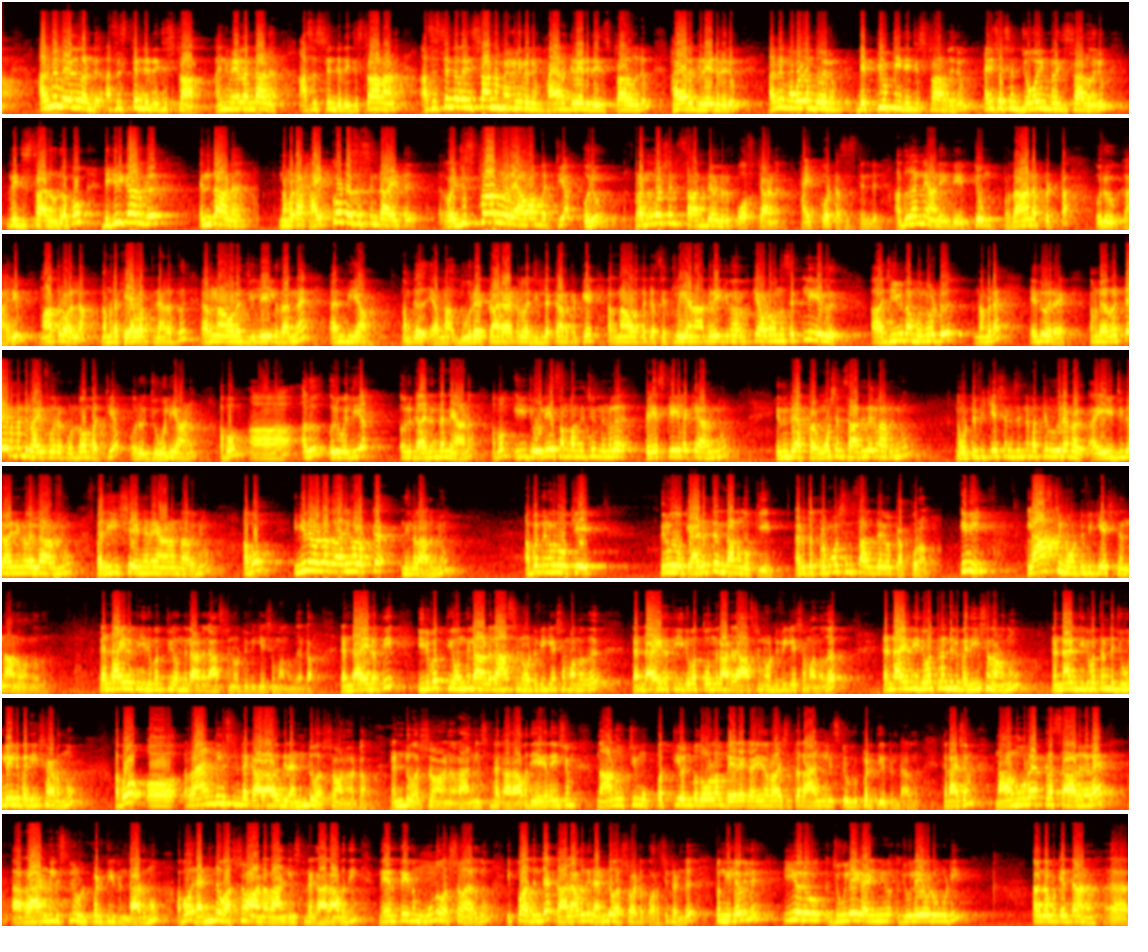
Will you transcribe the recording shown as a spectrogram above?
അതിന് മേളിലുണ്ട് അസിസ്റ്റന്റ് രജിസ്ട്രാർ. അതിന് മേളിൽ എന്താണ്? അസിസ്റ്റന്റ് രജിസ്ട്രാർ ആണ് അസിസ്റ്റന്റ് രജിസ്ട്രാറിന് മേളിൽ വരും ഹയർ ഗ്രേഡ് രജിസ്ട്രാർ വരും ഹയർ ഗ്രേഡ് വരും. അതിന് മുകളിൽ എന്ത് വരും? ഡെപ്യൂട്ടി രജിസ്ട്രാർ വരും. അതിനുശേഷം ജോയിന്റ് രജിസ്ട്രാർ വരും. രജിസ്ട്രാർ വരും. അപ്പോൾ ഡിഗ്രിക്കാർക്ക് എന്താണ്? നമ്മുടെ ഹൈക്കോർട്ട് അസിസ്റ്റന്റ് ആയിട്ട് രജിസ്ട്രാർ വരെ ആവാൻ പറ്റിയ ഒരു പ്രമോഷൻ സാധ്യതയുള്ള ഒരു പോസ്റ്റാണ് ഹൈക്കോർട്ട് അസിസ്റ്റന്റ് അത് തന്നെയാണ് ഇതിന്റെ ഏറ്റവും പ്രധാനപ്പെട്ട ഒരു കാര്യം. മാത്രമല്ല നമ്മുടെ കേരളത്തിനകത്ത് എറണാകുളം ജില്ലയിൽ തന്നെ എന്ത് ചെയ്യാം? നമുക്ക് എറണാ ദൂരക്കാരായിട്ടുള്ള ജില്ലക്കാർക്കൊക്കെ എറണാകുളത്തൊക്കെ സെറ്റിൽ ചെയ്യാൻ ആഗ്രഹിക്കുന്നവർക്കൊക്കെ അവിടെ വന്ന് സെറ്റിൽ ചെയ്ത് ജീവിതം മുന്നോട്ട് നമ്മുടെ ഇതുവരെ നമ്മുടെ റിട്ടയർമെന്റ് ലൈഫ് വരെ കൊണ്ടുപോകാൻ പറ്റിയ ഒരു ജോലിയാണ്. അപ്പം അത് ഒരു വലിയ ഒരു കാര്യം തന്നെയാണ്. അപ്പം ഈ ജോലിയെ സംബന്ധിച്ച് നിങ്ങൾ പേ സ്കെയിലൊക്കെ അറിഞ്ഞു ഇതിന്റെ പ്രൊമോഷൻ സാധ്യതകൾ അറിഞ്ഞു നോട്ടിഫിക്കേഷൻസിന്റെ മറ്റു വിവരങ്ങൾ ഏജ് കാര്യങ്ങളെല്ലാം അറിഞ്ഞു പരീക്ഷ എങ്ങനെയാണെന്ന് അറിഞ്ഞു. അപ്പം ഇങ്ങനെയുള്ള കാര്യങ്ങളൊക്കെ നിങ്ങൾ അറിഞ്ഞു. അപ്പം നിങ്ങൾ നോക്കിയേ നിങ്ങൾ നോക്കി അടുത്ത് എന്താണെന്ന് നോക്കി അടുത്ത പ്രൊമോഷൻ സാധ്യതകൾക്ക് അപ്പുറം ഇനി ലാസ്റ്റ് നോട്ടിഫിക്കേഷൻ എന്നാണ് വന്നത്. രണ്ടായിരത്തി ഇരുപത്തി ഒന്നിലാണ് ലാസ്റ്റ് നോട്ടിഫിക്കേഷൻ വന്നത് കേട്ടോ. രണ്ടായിരത്തി ഇരുപത്തി ഒന്നിലാണ് ലാസ്റ്റ് നോട്ടിഫിക്കേഷൻ വന്നത്. രണ്ടായിരത്തി ഇരുപത്തി ഒന്നിലാണ് ലാസ്റ്റ് നോട്ടിഫിക്കേഷൻ വന്നത്. രണ്ടായിരത്തി ഇരുപത്തിരണ്ടിൽ പരീക്ഷ നടന്നു. രണ്ടായിരത്തി ഇരുപത്തിരണ്ട് ജൂലൈയിൽ പരീക്ഷ നടന്നു. അപ്പോൾ റാങ്ക് ലിസ്റ്റിന്റെ കാലാവധി രണ്ട് വർഷമാണ് കേട്ടോ. രണ്ട് വർഷമാണ് റാങ്ക് ലിസ്റ്റിന്റെ കാലാവധി. ഏകദേശം നാനൂറ്റി മുപ്പത്തി ഒൻപതോളം പേരെ കഴിഞ്ഞ പ്രാവശ്യത്തെ റാങ്ക് ലിസ്റ്റ് ഉൾപ്പെടുത്തിയിട്ടുണ്ടായിരുന്നു. കാരണം നാനൂറ് പ്ലസ് ആളുകളെ റാങ്ക് ലിസ്റ്റിൽ ഉൾപ്പെടുത്തിയിട്ടുണ്ടായിരുന്നു. അപ്പോൾ രണ്ട് വർഷമാണ് റാങ്ക് ലിസ്റ്റിന്റെ കാലാവധി. നേരത്തെ ഇത് മൂന്ന് വർഷമായിരുന്നു. ഇപ്പോൾ അതിന്റെ കാലാവധി രണ്ട് വർഷമായിട്ട് കുറച്ചിട്ടുണ്ട്. ഇപ്പം നിലവിൽ ഈ ഒരു ജൂലൈ കഴിഞ്ഞു ജൂലൈയോടുകൂടി നമുക്ക് എന്താണ്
